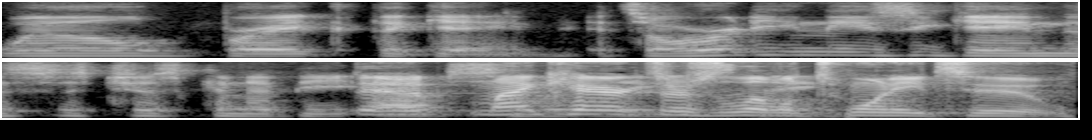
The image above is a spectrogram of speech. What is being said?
will break the game. It's already an easy game. This is just going to be. Dude, my character's insane. level twenty-two.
